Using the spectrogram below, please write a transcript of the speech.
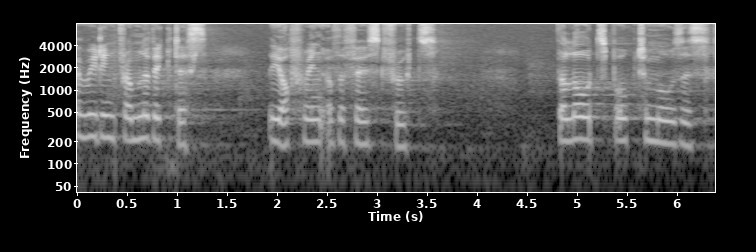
A reading from Leviticus, the offering of the first fruits. The Lord spoke to Moses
